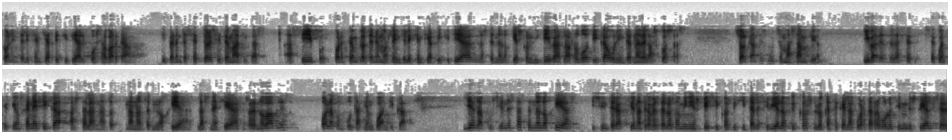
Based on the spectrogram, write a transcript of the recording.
con la inteligencia artificial, pues abarcan diferentes sectores y temáticas. Así, por ejemplo, tenemos la inteligencia artificial, las tecnologías cognitivas, la robótica o el Internet de las Cosas. Su alcance es mucho más amplio y va desde la secuenciación genética hasta la nanotecnología, las energías renovables o la computación cuántica y es la fusión de estas tecnologías y su interacción a través de los dominios físicos, digitales y biológicos lo que hace que la cuarta revolución industrial sea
